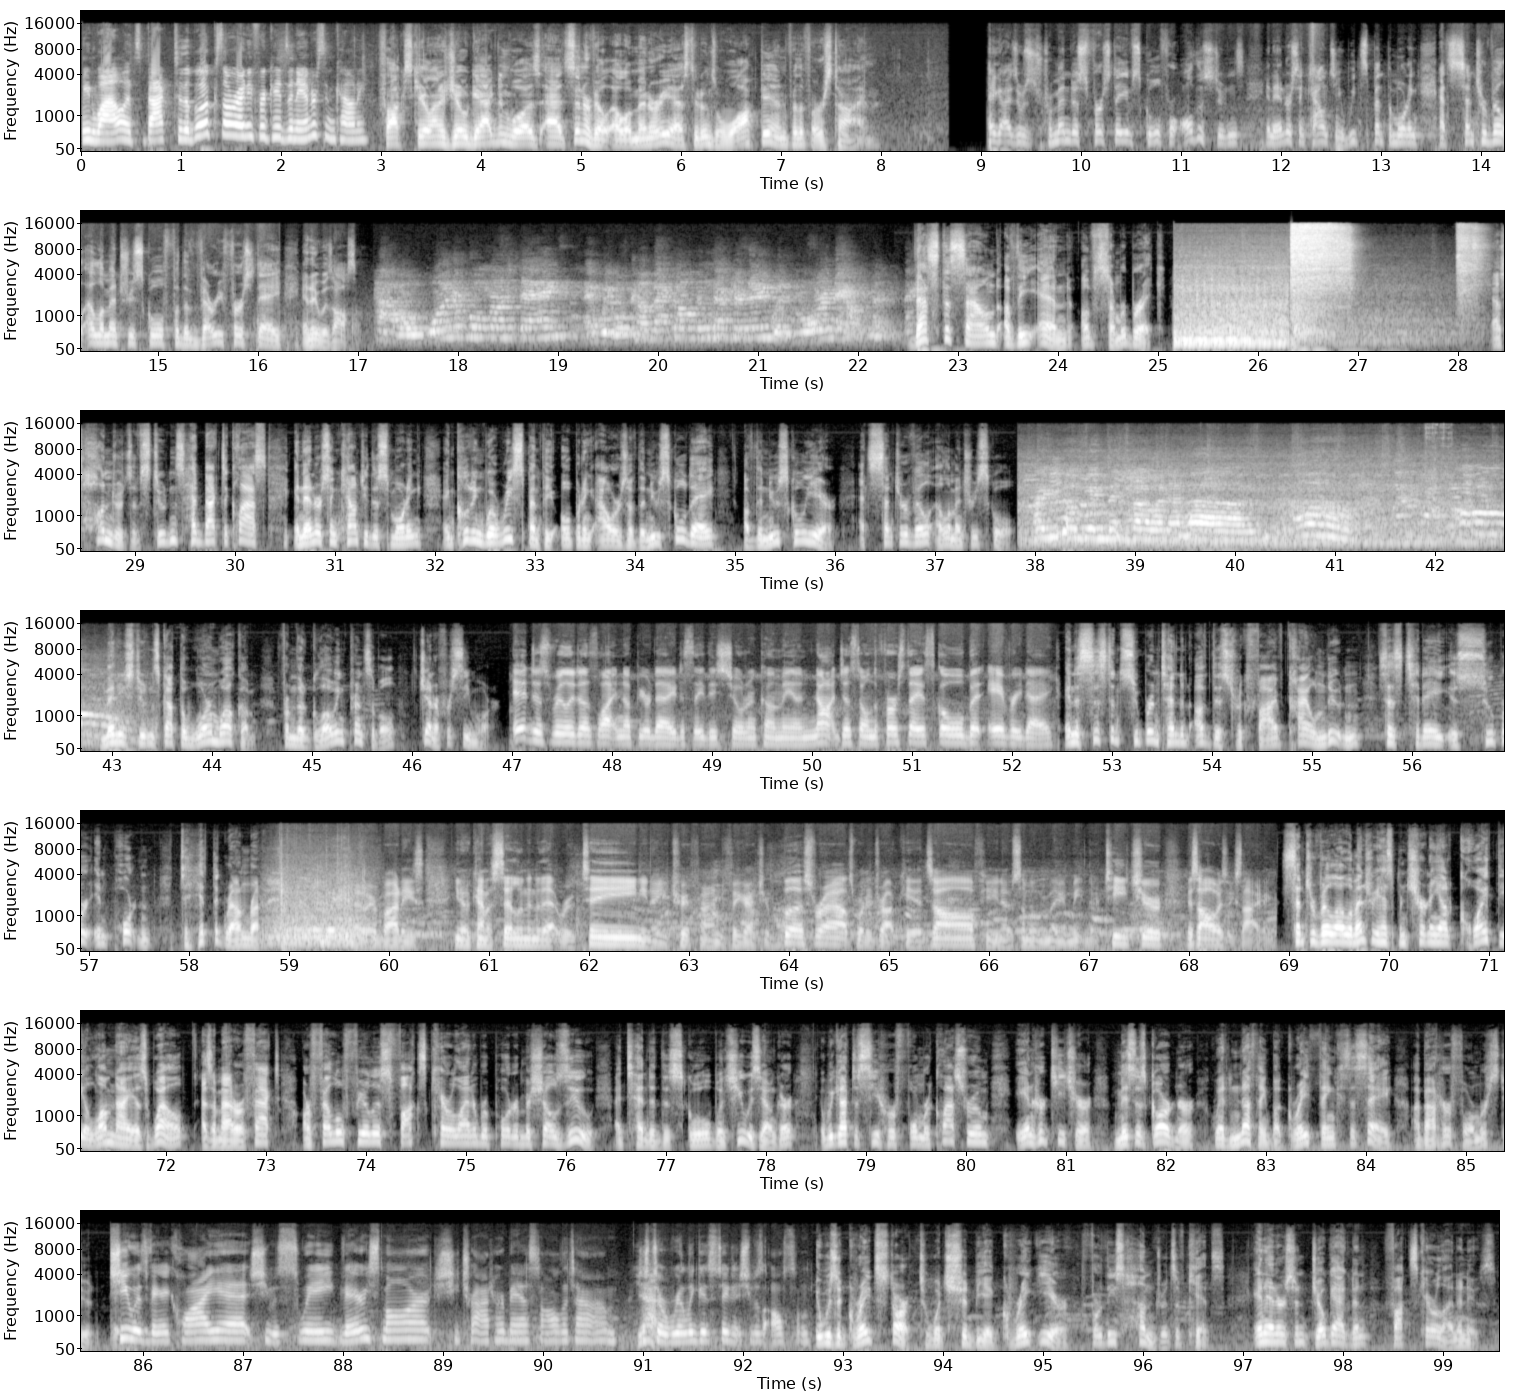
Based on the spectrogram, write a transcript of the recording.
Meanwhile, it's back to the books already for kids in Anderson County. Fox Carolina's Joe Gagnon was at Centerville Elementary as students walked in for the first time. Hey guys, it was a tremendous first day of school for all the students in Anderson County. We'd spent the morning at Centerville Elementary School for the very first day, and it was awesome. Have a wonderful first day, and we will come back on this afternoon with more announcements. That's the sound of the end of summer break. As hundreds of students head back to class in Anderson County this morning, including where we spent the opening hours of the new school day of the new school year at Centerville Elementary School. Are you gonna give Miss Bowen a hug? Many students got the warm welcome from their glowing principal, Jennifer Seymour. It just really does lighten up your day to see these children come in, not just on the first day of school, but every day. An assistant superintendent of District 5, Kyle Newton, says today is super important to hit the ground running. You everybody's, you know, kind of settling into that routine. You know, you're trying to figure out your bus routes, where to drop kids off. You know, some of them maybe meeting their teacher. It's always exciting. Centerville Elementary has been churning out quite the alumni as well. As a matter of fact, our fellow fearless Fox Carolina reporter Michelle Zhu attended this school when she was younger, and we got to see her former classroom and her teacher, Mrs. Gardner, who had nothing but great things to say about her former student. She was very quiet, she was sweet, very smart. She tried her best all the time. Just yeah. a really good student. She was awesome. It was a great start to what should be a great year for these hundreds of kids. In Anderson, Joe Gagnon, Fox Carolina News.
